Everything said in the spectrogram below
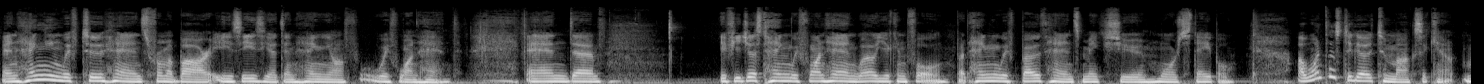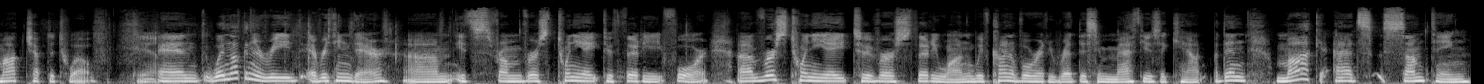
And hanging with two hands from a bar is easier than hanging off with one hand. And um, if you just hang with one hand, well, you can fall. But hanging with both hands makes you more stable. I want us to go to Mark's account, Mark chapter 12. Yeah. And we're not going to read everything there. Um, it's from verse 28 to 34. Uh, verse 28 to verse 31, we've kind of already read this in Matthew's account. But then Mark adds something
